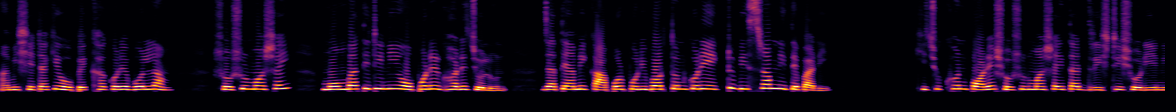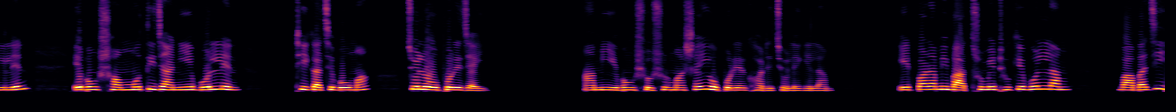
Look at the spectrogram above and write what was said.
আমি সেটাকে উপেক্ষা করে বললাম শ্বশুরমশাই, মোমবাতিটি নিয়ে ওপরের ঘরে চলুন, যাতে আমি কাপড় পরিবর্তন করে একটু বিশ্রাম নিতে পারি। কিছুক্ষণ পরে শ্বশুরমশাই তার দৃষ্টি সরিয়ে নিলেন এবং সম্মতি জানিয়ে বললেন, ঠিক আছে বৌমা, চলো ওপরে যাই। আমি এবং শ্বশুরমশাই ওপরের ঘরে চলে গেলাম। এরপর আমি বাথরুমে ঢুকে বললাম, বাবাজি,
